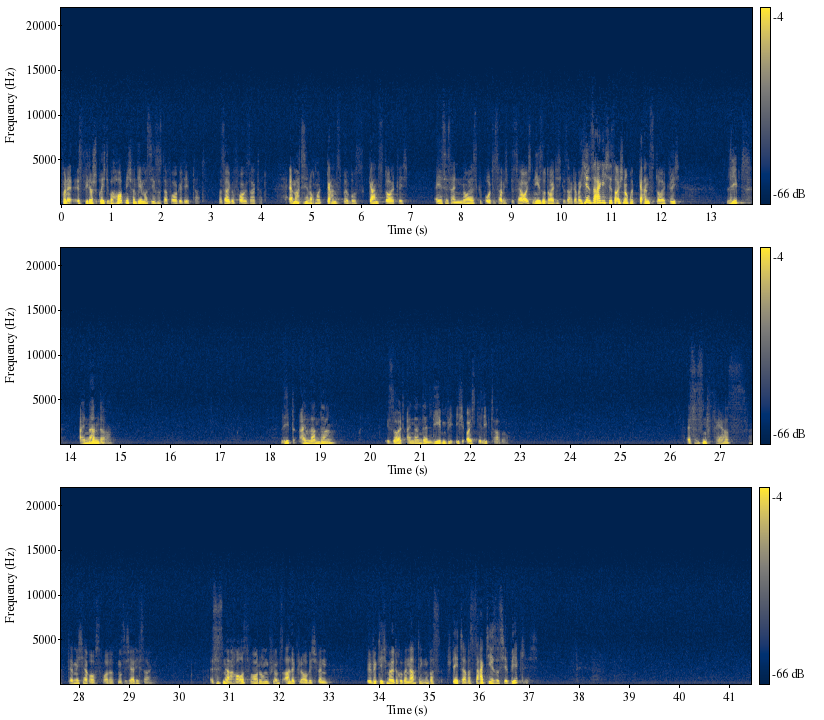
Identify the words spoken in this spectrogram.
Von, es widerspricht überhaupt nicht von dem, was Jesus davor gelebt hat, was er davor gesagt hat. Er macht es hier nochmal ganz bewusst, ganz deutlich. Ey, es ist ein neues Gebot. Das habe ich bisher euch nie so deutlich gesagt. Aber hier sage ich es euch nochmal ganz deutlich. Liebt einander. Liebt einander. Ihr sollt einander lieben, wie ich euch geliebt habe. Es ist ein Vers, der mich herausfordert, muss ich ehrlich sagen. Es ist eine Herausforderung für uns alle, glaube ich, wenn wir wirklich mal darüber nachdenken, was steht da, was sagt Jesus hier wirklich?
